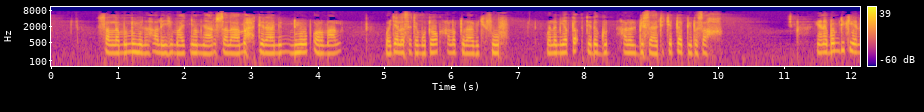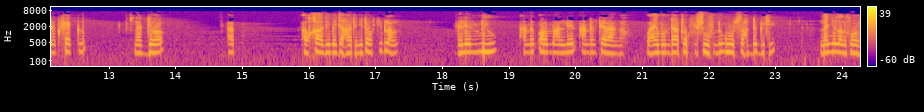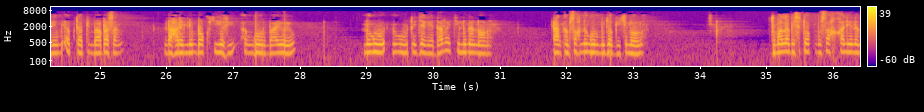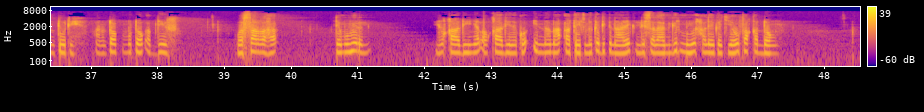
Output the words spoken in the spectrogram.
sallama nuyu na alayhima ñoom ñaar salaama ihtiraamin nuyóob ormal wa jalasate mu toog xalab turaabi ci suuf wala mu yetta te dëggut xalal bisaati ca tappi ba sax. Yene ba mu dikkee nag fekk Lat Joor ak alxaadi ma jaxaate ñu toog ci lal da leen nuyu ànd ak ormal leen ànd ak teraanga waaye moom daa toog fi suuf sax dëgg ci lañu lal foofee muy ab tappi mbaa basang ndax rek li mbokk ci yëf ak nguur mbaa yooyu nanguwut nanguwut te jege dara ci lu mel noonu. Tànkam sax nanguwut mu joggi ci loolu. Tuma la bi si topp mu sax xalilan tuuti maanaam topp mu toog ab diir. Wa sarraxa te mu ñal al ne ko innama ataytu naka dikk rek li salaam ngir nuyu xale ka ci yow faqat dong.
